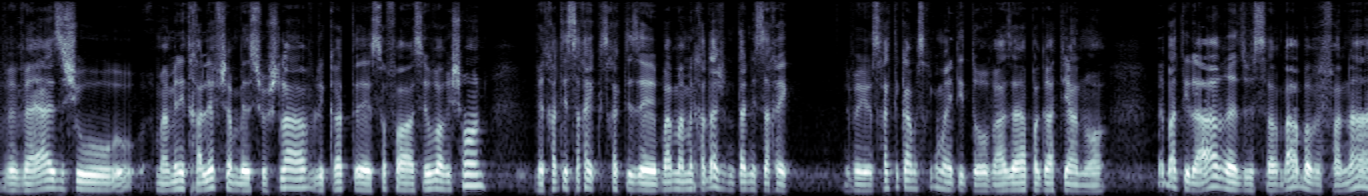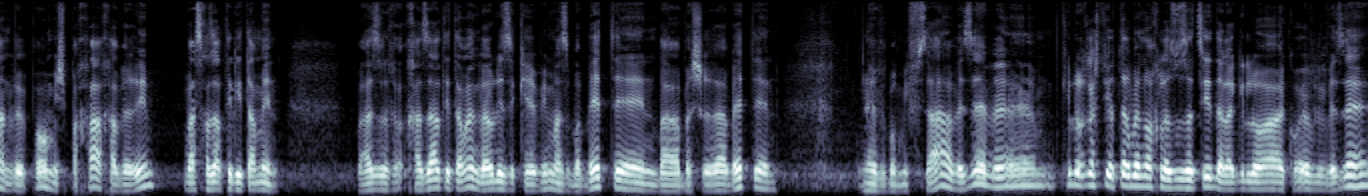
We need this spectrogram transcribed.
ו- והיה איזשהו מאמן התחלף שם באיזשהו שלב לקראת אה, סוף הסיבוב הראשון והתחלתי לשחק, שחקתי איזה, בא מאמן חדש ונתן לי לשחק. ושחקתי כמה משחקים הייתי טוב ואז היה פגרת ינואר ובאתי לארץ וסבבה ופנן ופה משפחה, חברים ואז חזרתי להתאמן. ואז חזרתי להתאמן והיו לי איזה כאבים אז בבטן, בשרירי הבטן אה, ובמפסעה וזה, וכאילו הרגשתי יותר בנוח לזוז הצידה, להגיד לו, אה, כואב לי וזה,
